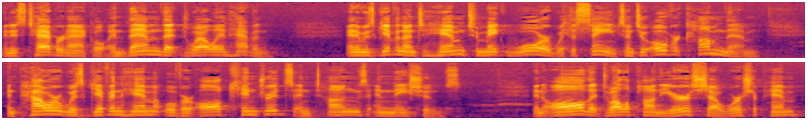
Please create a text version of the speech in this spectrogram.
and his tabernacle, and them that dwell in heaven. And it was given unto him to make war with the saints and to overcome them. And power was given him over all kindreds and tongues and nations. And all that dwell upon the earth shall worship him,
